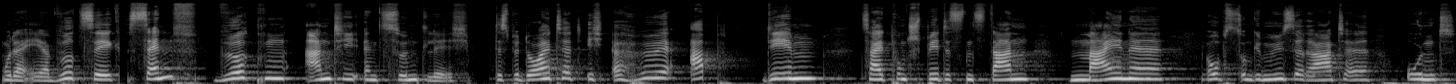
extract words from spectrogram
oder eher würzig, Senf wirken antientzündlich. Das bedeutet, ich erhöhe ab dem Zeitpunkt spätestens dann meine Obst- und Gemüserate und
